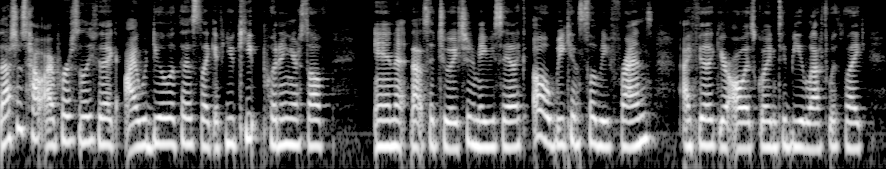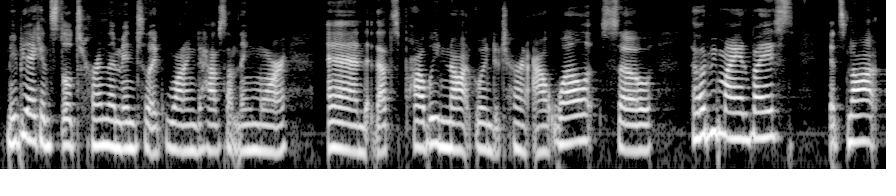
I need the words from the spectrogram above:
That's just how i personally feel like i would deal with this. Like if you keep putting yourself in that situation maybe say like oh we can still be friends i feel like you're always going to be left with like maybe i can still turn them into like wanting to have something more and that's probably not going to turn out well. So that would be my advice it's not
